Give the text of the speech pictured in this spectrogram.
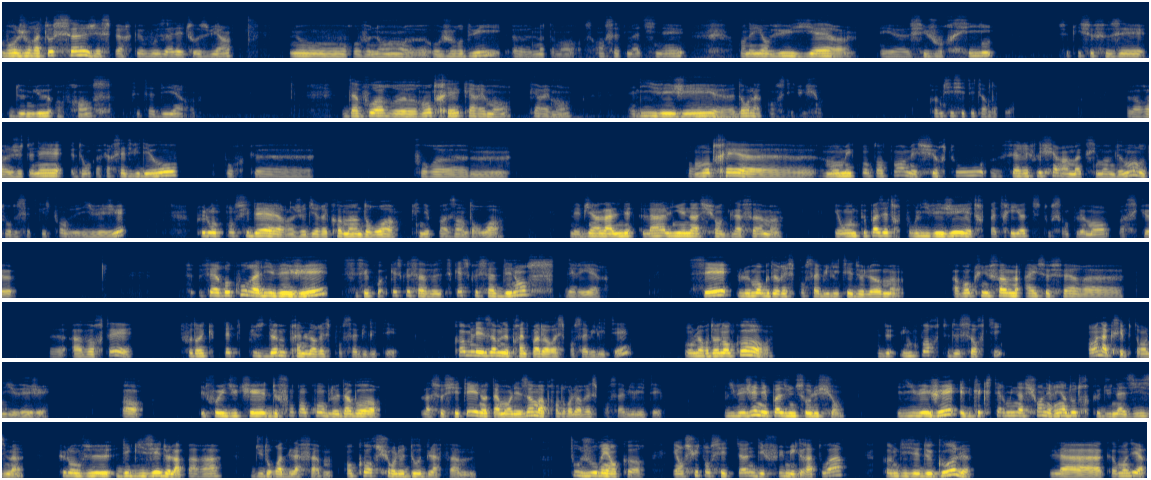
Bonjour à tous, j'espère que vous allez tous bien. Nous revenons euh, aujourd'hui, euh, notamment en cette matinée, en ayant vu hier et euh, ces jours-ci ce qui se faisait de mieux en France, c'est-à-dire d'avoir rentré carrément, carrément l'IVG dans la Constitution, comme si c'était un droit. Alors, je tenais donc à faire cette vidéo pour que pour, pour montrer, mon mécontentement, mais surtout, faire réfléchir un maximum de monde autour de cette question de l'IVG, que l'on considère, je dirais, comme un droit qui n'est pas un droit, mais bien l'aliénation de la femme. Et on ne peut pas être pour l'IVG et être patriote tout simplement parce que faire recours à l'IVG, Qu'est-ce que ça dénonce derrière? C'est le manque de responsabilité de l'homme. Avant qu'une femme aille se faire euh, euh, avorter, il faudrait que peut-être plus d'hommes prennent leurs responsabilités. Comme les hommes ne prennent pas leurs responsabilités, on leur donne encore une porte de sortie en acceptant l'IVG. Or, il faut éduquer de fond en comble d'abord la société et notamment les hommes à prendre leurs responsabilités. L'IVG n'est pas une solution. L'IVG et l'extermination n'est rien d'autre que du nazisme que l'on veut déguiser de l'apparat du droit de la femme, encore sur le dos de la femme. Toujours et encore. Et ensuite on s'étonne des flux migratoires, comme disait De Gaulle, la comment dire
